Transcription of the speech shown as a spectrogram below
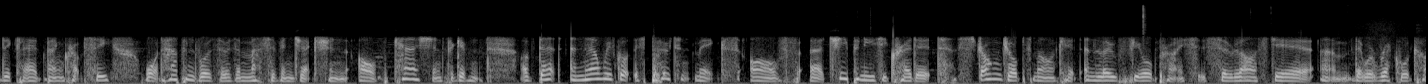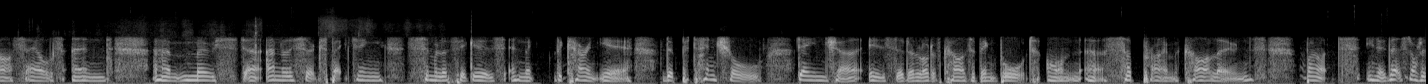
declared bankruptcy, what happened was there was a massive injection of cash and forgiveness of debt, and now we've got this potent mix of uh, cheap and easy credit, strong jobs market, and low fuel prices. So last year um, there were record car sales, and um, most uh, analysts are expecting similar figures in the, the current year. The potential danger is that a lot of cars are being bought on uh, subprime car loans, but you know that's not a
